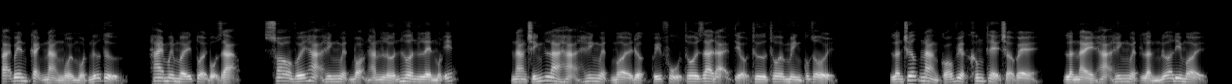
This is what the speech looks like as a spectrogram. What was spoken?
Tại bên cạnh nàng ngồi một nữ tử, hai mươi mấy tuổi bộ dạng, so với hạ hinh nguyệt bọn hắn lớn hơn lên một ít. Nàng chính là hạ hinh nguyệt mời được quý phủ thôi ra đại tiểu thư thôi minh cúc rồi. Lần trước nàng có việc không thể trở về, lần này hạ hinh nguyệt lần nữa đi mời,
